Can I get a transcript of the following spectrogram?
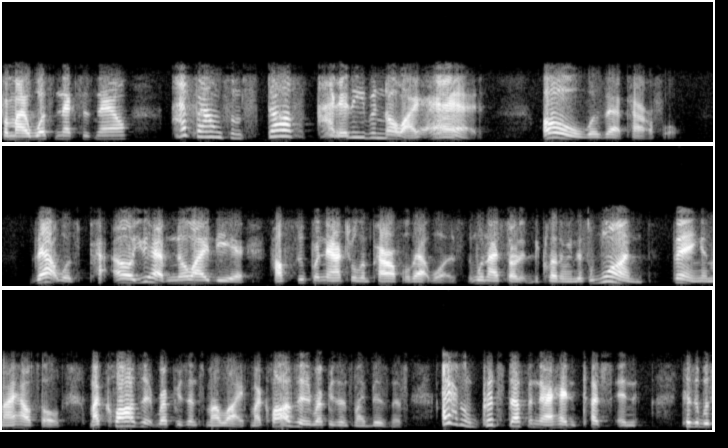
for my what's next is now. I found some stuff I didn't even know I had. Oh, was that powerful? That was oh, you have no idea how supernatural and powerful that was when I started decluttering this one thing in my household. My closet represents my life. My closet represents my business. I have some good stuff in there I hadn't touched in because it was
